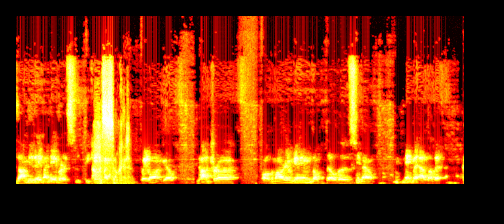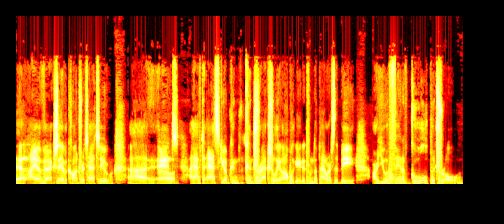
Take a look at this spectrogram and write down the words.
Zombies Ate My Neighbors. It became Oh, my it's so good. way long ago. Contra, all the Mario games, all the Zeldas, you know, name it, I love it. Yeah, I have actually have a Contra tattoo, uh, and Oh. I have to ask you. I'm con- contractually obligated from the powers that be. Are you a fan of Ghoul Patrol?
